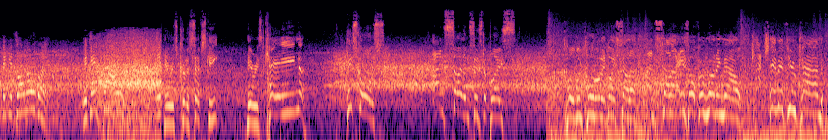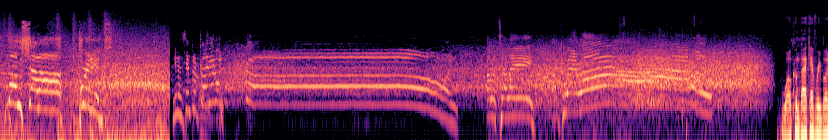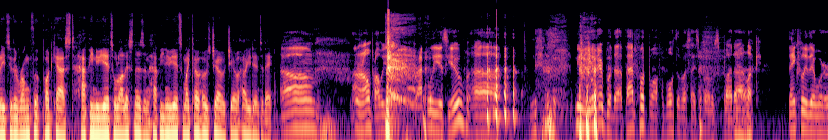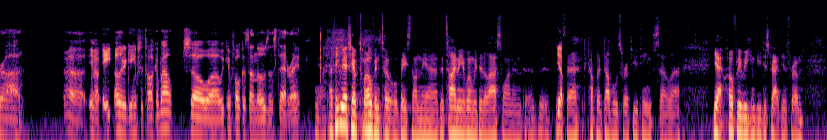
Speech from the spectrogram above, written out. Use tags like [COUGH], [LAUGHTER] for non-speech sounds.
you think it's all over? It is now. Here is Kulusevski. Here is Kane. He scores and silences the place. Coleman caught on it by Salah, and Salah is off and running now. Catch him if you can. Mo Salah! Brilliant! Viene el centro, clave, gol. ¡Gol! Balotelli, Aguero! Welcome back, everybody, to the Wrong Foot Podcast. Happy New Year to all our listeners, and Happy New Year to my co-host Joe. Joe, how are you doing today? Um, I don't know, probably as [LAUGHS] crappily as you. Uh, [LAUGHS] new year, but uh, bad football for both of us, I suppose. But uh, Yeah. look, thankfully there were, uh, you know, eight other games to talk about, so uh, we can focus on those instead, right? Yeah, I think we actually have twelve in total, based on the uh, the timing of when we did the last one, and uh, there's Yep. uh, a couple of doubles for a few teams. So, uh, yeah, hopefully we can be distracted from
